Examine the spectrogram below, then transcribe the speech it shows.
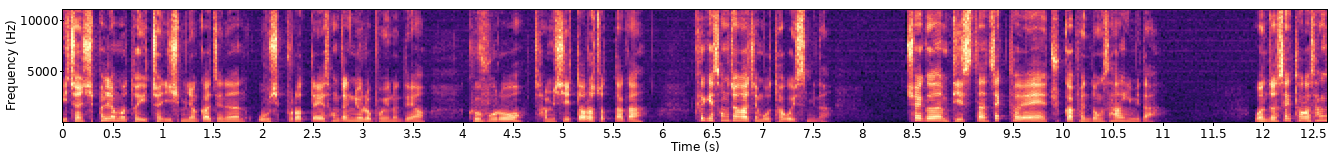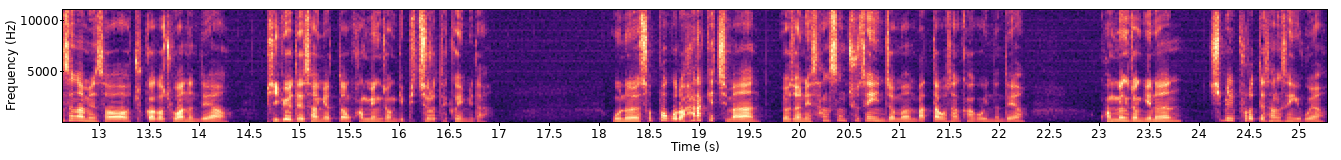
2018년부터 2020년까지는 50%대의 성장률을 보이는데요. 그 후로 잠시 떨어졌다가 크게 성장하지 못하고 있습니다. 최근 비슷한 섹터의 주가 변동 사항입니다. 원전 섹터가 상승하면서 주가가 좋았는데요. 비교 대상이었던 광명전기 비츠로테크입니다. 오늘 소폭으로 하락했지만 여전히 상승 추세인 점은 맞다고 생각하고 있는데요. 광명전기는 11%대 상승이고요.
